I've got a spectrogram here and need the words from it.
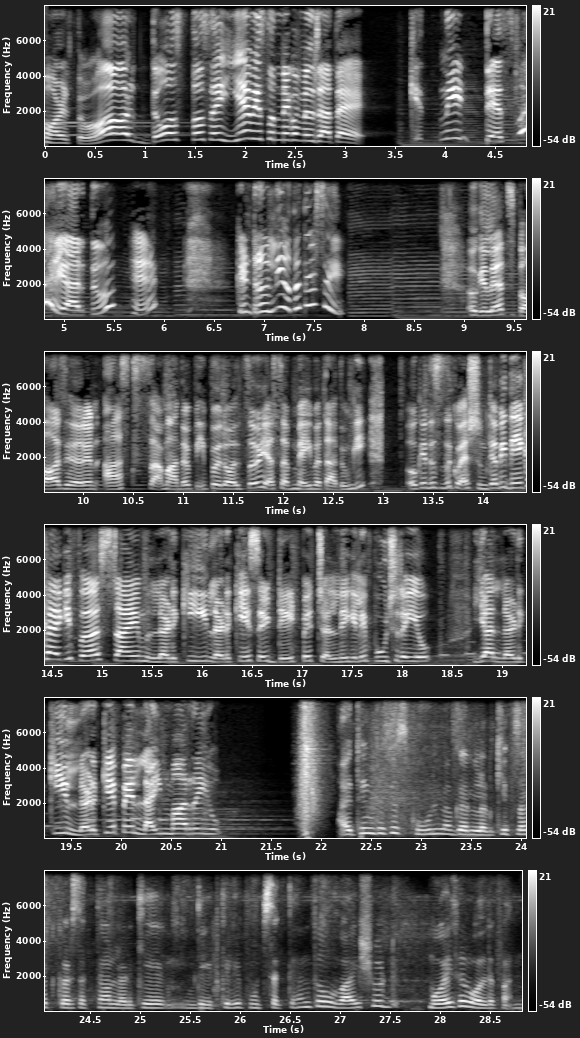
और तो और दोस्तों से ये भी सुनने को मिल जाता है। कितनी डेस्पा है यार तू, है? कंट्रोल नहीं होता तेरे से? Okay let's pause here and ask some other people also या सब मैं ही बता दूँगी. Okay this is the question कभी देखा है कि फ़र्स्ट टाइम लड़की लड़के से डेट पे चलने के लिए पूछ रही हो? या लड़की लड़के पे लाइन मार रही हो? I think this is cool अगर लड़के फ्लर्ट कर सकते हैं और लड़के डेट के लिए पूछ सकते हैं तो why should boys have all the fun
